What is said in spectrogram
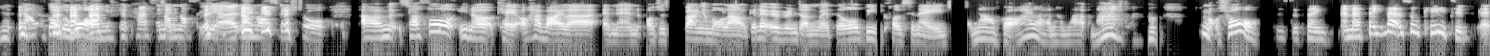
now I've got the one, and I'm not, yeah, and I'm not so sure. Um, so I thought, you know, okay, I'll have Isla, and then I'll just bang them all out, get it over and done with. They'll all be close in age. And now I've got Isla, and I'm like, man, Not sure. Is the thing, and I think that's okay to uh,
